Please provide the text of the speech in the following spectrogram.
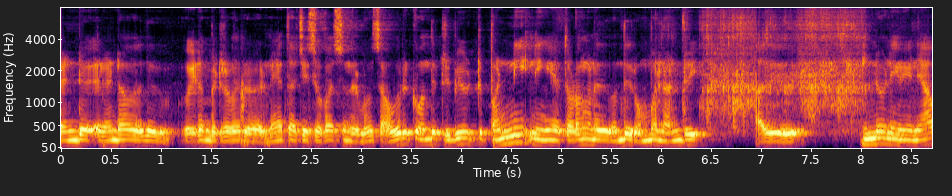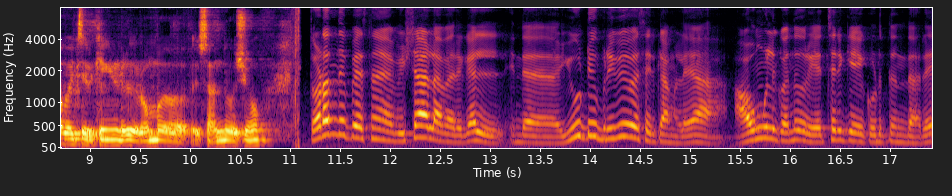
ரெண்டு ரெண்டாவது இடம்பெற்றவர் நேதாஜி சுபாஷ் சந்திர போஸ். அவருக்கு வந்து ட்ரிபியூட் பண்ணி நீங்கள் தொடங்கினது வந்து ரொம்ப நன்றி. அது இன்னும் நீங்கள் ஞாபகம் வச்சிருக்கீங்கன்றது ரொம்ப சந்தோஷம். தொடர்ந்து பேசின விஷால் அவர்கள் இந்த யூடியூப் ரிவ்யூவர்ஸ் இருக்காங்க இல்லையா? அவங்களுக்கு வந்து ஒரு எச்சரிக்கையை கொடுத்துருந்தாரு.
